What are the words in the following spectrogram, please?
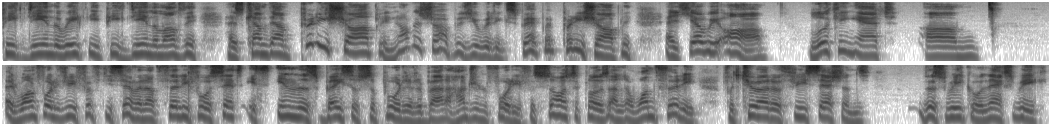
peak D in the weekly, peak D in the monthly has come down pretty sharply, not as sharp as you would expect, but pretty sharply. And here we are looking at um, at 143.57 up 34 cents. It's in this base of support at about 140. For it starts to close under 130 for two out of three sessions this week or next week,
